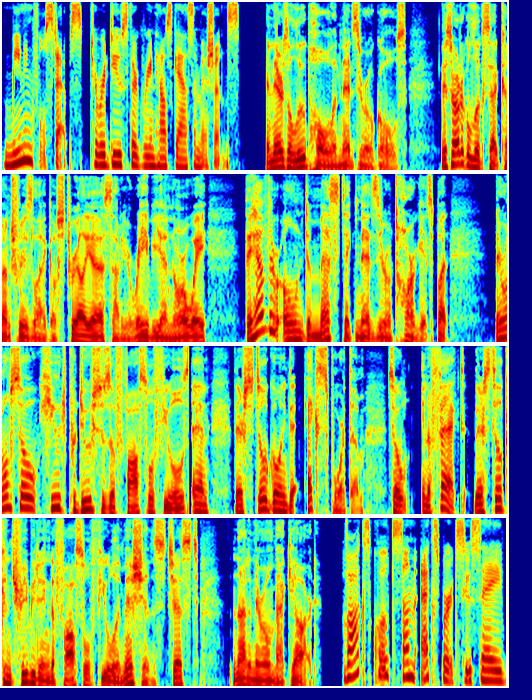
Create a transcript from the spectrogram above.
meaningful steps to reduce their greenhouse gas emissions. And there's a loophole in net zero goals. This article looks at countries like Australia, Saudi Arabia, Norway. They have their own domestic net zero targets, but they're also huge producers of fossil fuels and they're still going to export them. So, in effect, they're still contributing to fossil fuel emissions, just not in their own backyard. Vox quotes some experts who say,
